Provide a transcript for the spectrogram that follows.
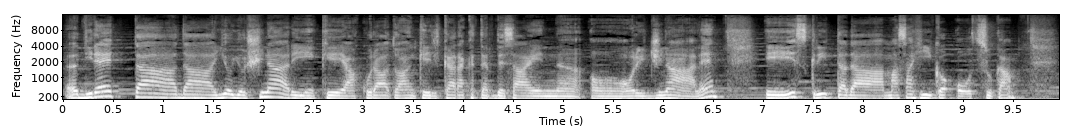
eh, diretta da Yo-Yo Shinari che ha curato anche il character design eh, originale e scritta da Masahiko Otsuka.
